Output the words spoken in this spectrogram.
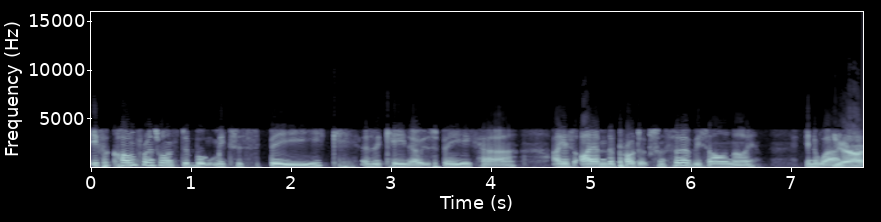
if a conference wants to book me to speak as a keynote speaker, I guess I am the product and service, aren't I? In a way. Yeah,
